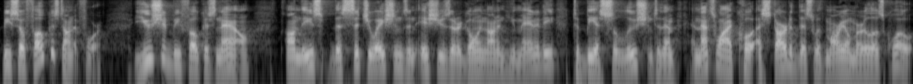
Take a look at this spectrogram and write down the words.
be so focused on it for? You should be focused now on these the situations and issues that are going on in humanity to be a solution to them. And that's why i quote i started this with mario murillo's quote.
